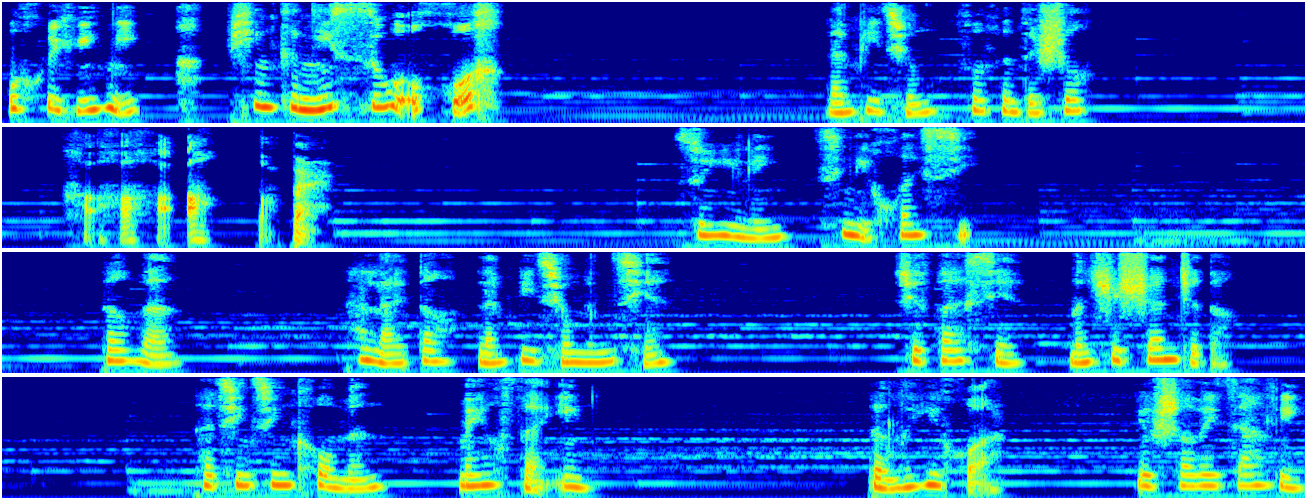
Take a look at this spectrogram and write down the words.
我会与你拼个你死我活。蓝碧琼愤愤地说：“好好好，宝贝儿。”孙玉玲心里欢喜。当晚，他来到蓝碧琼门前，却发现门是拴着的。他轻轻叩门，没有反应。等了一会儿，又稍微加力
